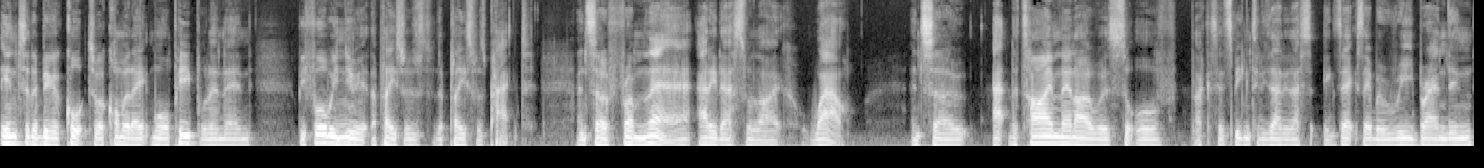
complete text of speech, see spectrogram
into the bigger court to accommodate more people, and then before we knew it, the place was the place was packed. And so from there, Adidas were like, "Wow." And so at the time, then I was sort of like I said, speaking to these Adidas execs, they were rebranding.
